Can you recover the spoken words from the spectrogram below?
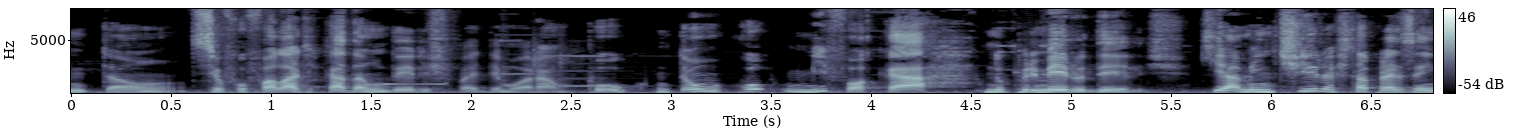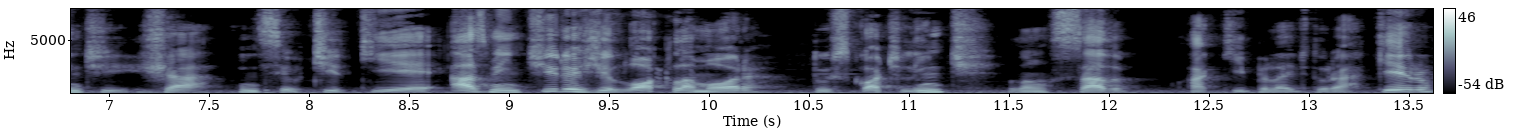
então, se eu for falar de cada um deles, vai demorar um pouco. Então, vou me focar no primeiro deles, que a mentira está presente já em seu título, que é As Mentiras de Locke Lamora, do Scott Lynch, lançado aqui pela editora Arqueiro,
